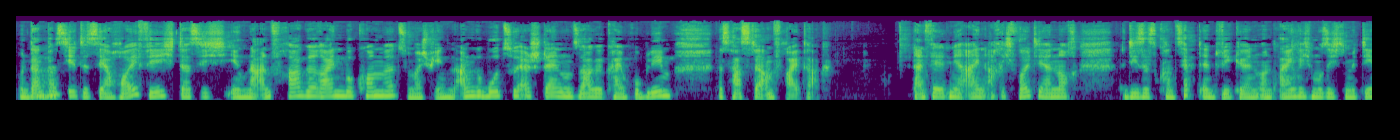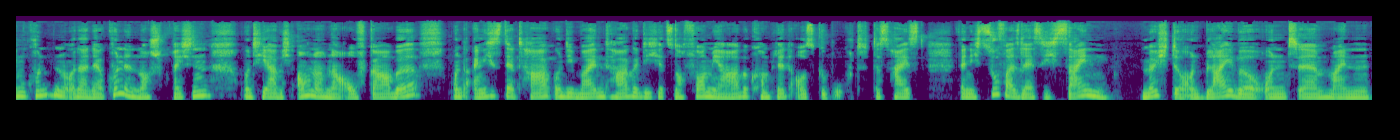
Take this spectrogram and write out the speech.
Und dann mhm. passiert es sehr häufig, dass ich irgendeine Anfrage reinbekomme, zum Beispiel irgendein Angebot zu erstellen und sage, kein Problem, das hast du am Freitag. Dann fällt mir ein, ach, ich wollte ja noch dieses Konzept entwickeln und eigentlich muss ich mit dem Kunden oder der Kundin noch sprechen und hier habe ich auch noch eine Aufgabe und eigentlich ist der Tag und die beiden Tage, die ich jetzt noch vor mir habe, komplett ausgebucht. Das heißt, wenn ich zuverlässig sein möchte und bleibe und äh, mein,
